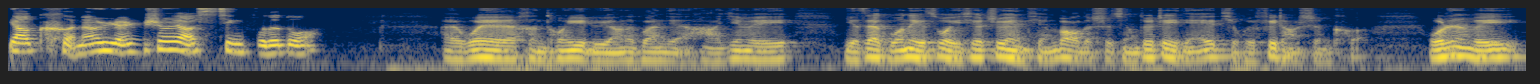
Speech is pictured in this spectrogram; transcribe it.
要可能人生要幸福的多。哎，我也很同意吕阳的观点哈，因为也在国内做一些志愿填报的事情，对这一点也体会非常深刻。我认为，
